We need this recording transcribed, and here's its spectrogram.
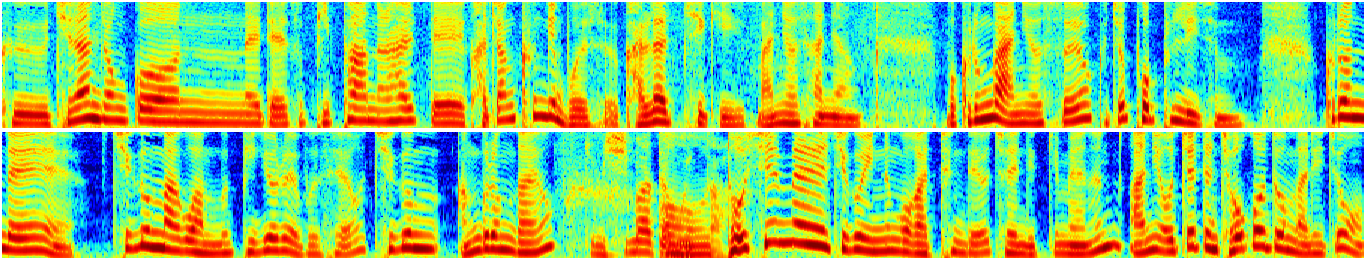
그 지난 정권에 대해서 비판을 할 때 가장 큰 게 뭐였어요? 갈라치기, 마녀 사냥. 뭐 그런 거 아니었어요? 그죠? 포퓰리즘. 그런데 지금하고 한번 비교를 해보세요. 지금 안 그런가요? 좀 심화되고 어, 있다. 더 심해지고 있는 것 같은데요. 제 느낌에는. 아니 어쨌든 적어도 말이죠.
